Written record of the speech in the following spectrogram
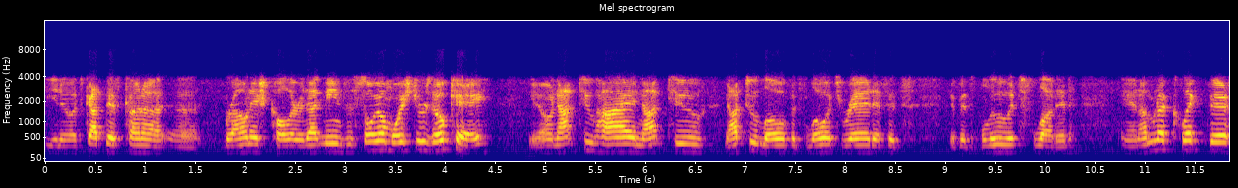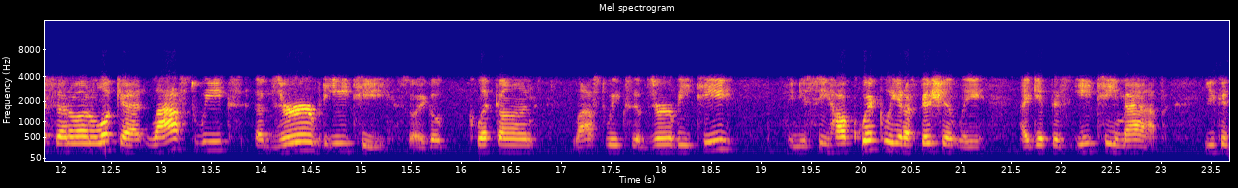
you know, it's got this kind of uh, brownish color. That means the soil moisture is okay. You know, not too high, not too, not too low. If it's low, it's red. If it's, if it's blue, it's flooded. And I'm going to click this and I'm going to look at last week's observed ET. So I go click on last week's observed ET and you see how quickly and efficiently I get this ET map. You can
